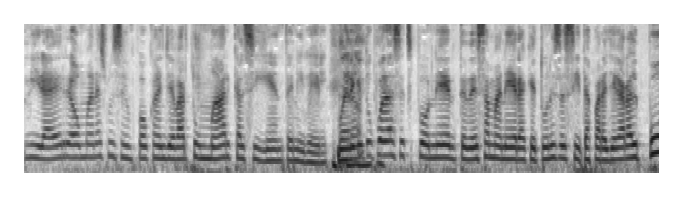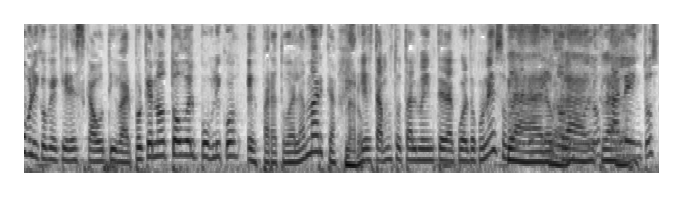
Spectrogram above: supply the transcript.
Mira, RO Management se enfoca en llevar tu marca al siguiente nivel. Bueno. de que tú puedas exponerte de esa manera que tú necesitas para llegar al público que quieres cautivar. Porque no todo el público es para todas las marcas. Claro. Y estamos totalmente de acuerdo con eso. ¿verdad que Claro? No claro, todos los claro. talentos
